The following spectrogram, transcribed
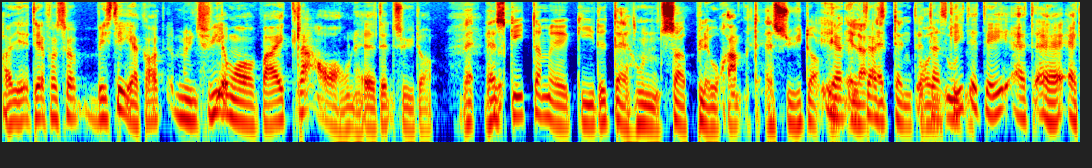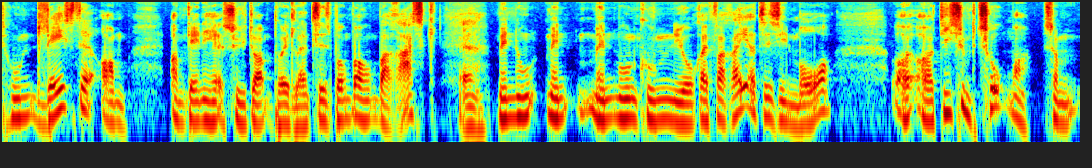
og ja, derfor så vidste jeg godt, at min svigermor var bare ikke klar over, at hun havde den sygdom. Hvad, hvad skete der med Gitte, da hun så blev ramt af sygdommen? Jamen, eller der, at den brød der ud? skete det, at, øh, at hun læste om, om denne her sygdom på et eller andet tidspunkt, hvor hun var rask. Ja. Men, hun, men, men hun kunne jo referere til sin mor, og, og de symptomer, som,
